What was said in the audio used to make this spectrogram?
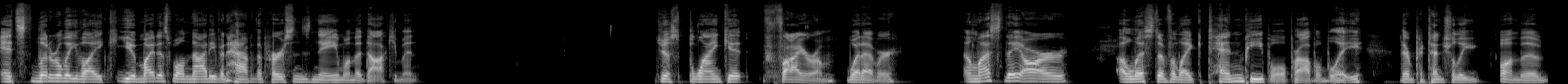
it's literally like you might as well not even have the person's name on the document just blanket fire them, whatever. Unless they are a list of like 10 people, probably, they're potentially on the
